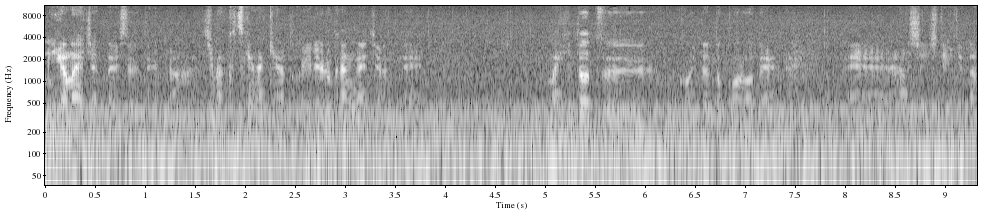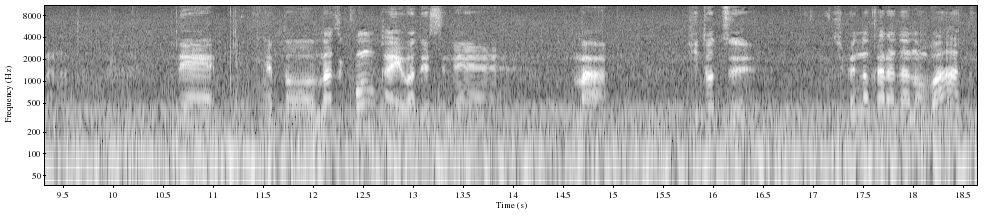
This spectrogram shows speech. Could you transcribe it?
う身構えちゃったりするというか字幕つけなきゃとかいろいろ考えちゃうんでまあ一つこういったところで、えー、発信していけたらなと。でえっとまず今回はですねまあ一つ分の体のワーク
